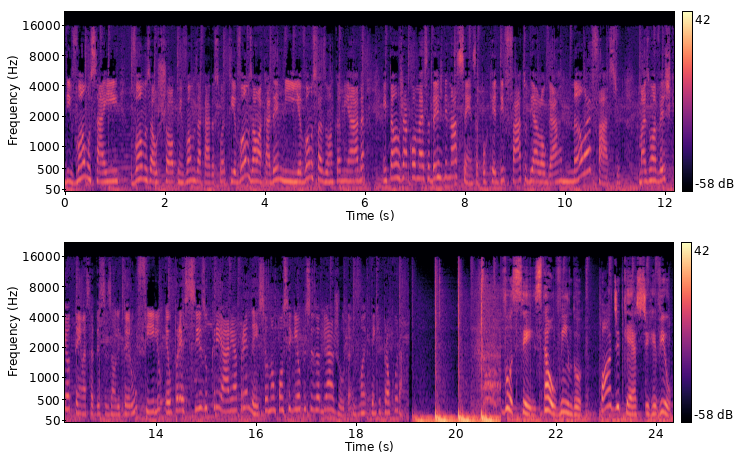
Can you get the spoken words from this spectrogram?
de vamos sair, vamos ao shopping, vamos à casa da sua tia, vamos a uma academia, vamos fazer uma caminhada. Então já começa desde nascença, porque de fato dialogar não é fácil. Mas uma vez que eu tenho essa decisão de ter um filho, eu preciso criar e aprender. Se eu não conseguir, eu preciso de ajuda. Tem que procurar. Você está ouvindo Podcast Review.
